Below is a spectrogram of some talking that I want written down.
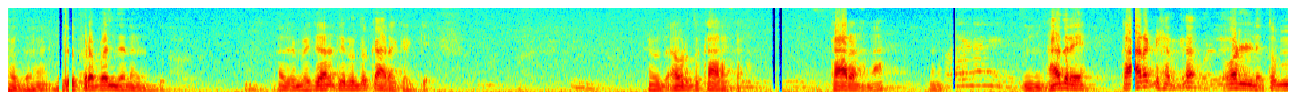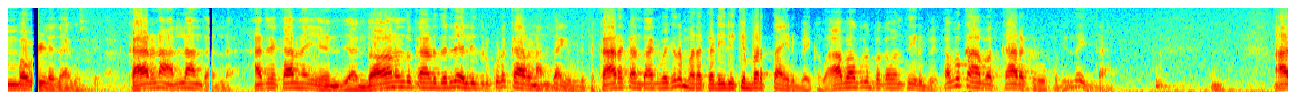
ಹೌದಾ? ಇದು ಪ್ರಬಂಧನದ್ದು ಆದರೆ ಮೆಜಾರಿಟಿ ಇರೋದು ಕಾರಕಕ್ಕೆ. ಹೌದು, ಅವ್ರದ್ದು ಕಾರಕ. ಕಾರಣನಾ? ಹ್ಞೂ. ಆದರೆ ಕಾರಕ ಶಬ್ದ ಒಳ್ಳೆ, ತುಂಬ ಒಳ್ಳೆಯದಾಗುತ್ತೆ ಕಾರಣ ಅಲ್ಲ ಅಂತ ಅಲ್ಲ ಆದರೆ ಕಾರಣ ಎಂದಾನೊಂದು ಕಾಲದಲ್ಲಿ ಅಲ್ಲಿದ್ದರೂ ಕೂಡ ಕಾರಣ ಅಂತ ಆಗಿಬಿಡುತ್ತೆ. ಕಾರಕ ಅಂತ ಆಗಬೇಕಾದ್ರೆ ಮರ ಕಡಿಯಲಿಕ್ಕೆ ಬರ್ತಾ ಇರಬೇಕು. ಆವಾಗಲೂ ಭಗವಂತ ಇರಬೇಕು. ಅವ ಕಾವ ಕಾರಕ ರೂಪದಿಂದ ಇದ್ದ. ಆ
